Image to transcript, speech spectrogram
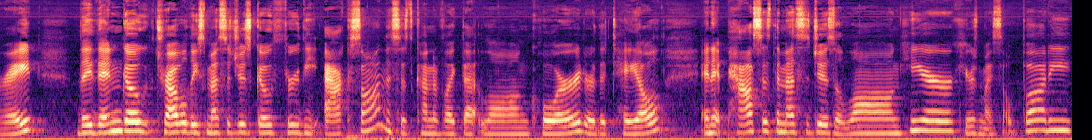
right. They then go travel, these messages go through the axon. This is kind of like that long cord or the tail. And it passes the messages along here. Here's my cell body.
